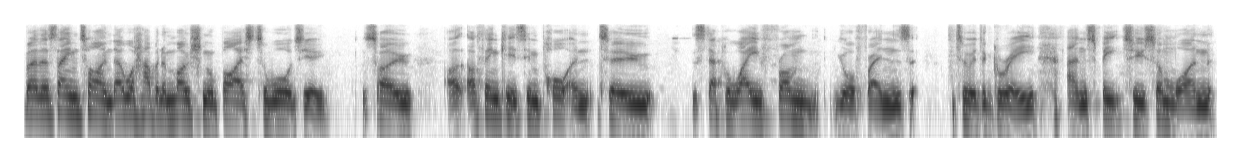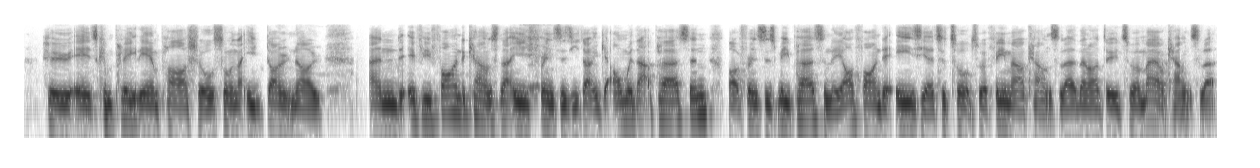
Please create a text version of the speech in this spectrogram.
But at the same time they will have an emotional bias towards you. So I, I think it's important to step away from your friends to a degree and speak to someone who is completely impartial, someone that you don't know. And if you find a counsellor that you, for instance, you don't get on with that person, like for instance, me personally, I find it easier to talk to a female counsellor than I do to a male counsellor.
